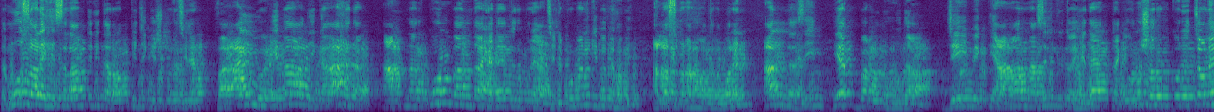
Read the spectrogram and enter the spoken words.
তো মূসা আলাইহিস সালাম, তিনি তার রবকে জিজ্ঞেস করেছিলেন ফাআইয়ু ইবাদিকা আহদা? আপনার কোন বান্দা হেদায়েতের উপরে আছে? এটা প্রমাণ কীভাবে হবে? আল্লাহ সুবহানাহু ওয়া তাআলা বলেন, আল্লাযী ইয়াতবাউল হুদা। যেই ব্যক্তি আমার নাযিলকৃত হেদায়েতটাকে অনুসরণ করে চলে,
